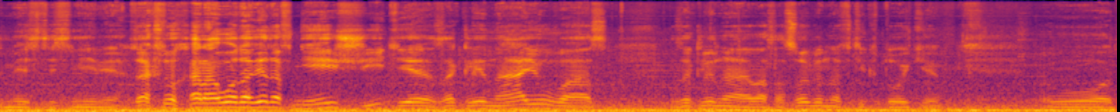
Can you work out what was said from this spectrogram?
вместе с ними. Так что хороводоведов не ищите, заклинаю вас. Заклинаю вас, особенно в ТикТоке. Вот.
